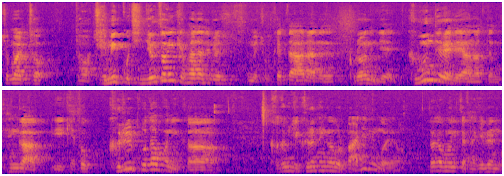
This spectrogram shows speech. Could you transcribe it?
정말 더, 더 재밌고 진정성 있게 받아들였으면 좋겠다라는 그런 이제 그분들에 대한 어떤 생각이 계속 글을 보다 보니까 가끔 이제 그런 생각으로 빠지는 거예요. 그러다 보니까 사실은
